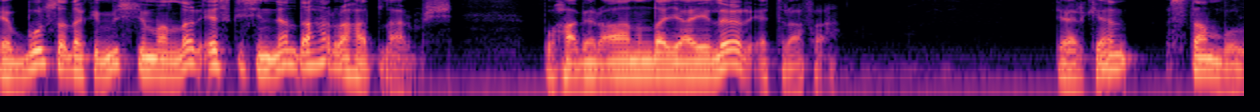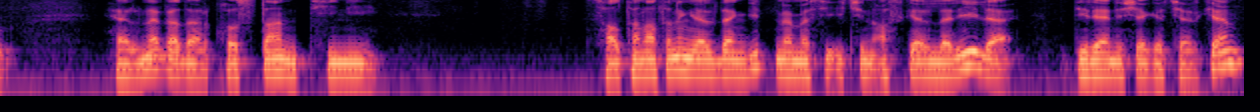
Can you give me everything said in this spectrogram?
E Bursa'daki Müslümanlar eskisinden daha rahatlarmış. Bu haber anında yayılır etrafa. Derken İstanbul her ne kadar Konstantini saltanatının elden gitmemesi için askerleriyle direnişe geçerken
